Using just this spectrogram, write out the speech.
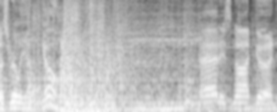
Must really have to go. That is not good.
